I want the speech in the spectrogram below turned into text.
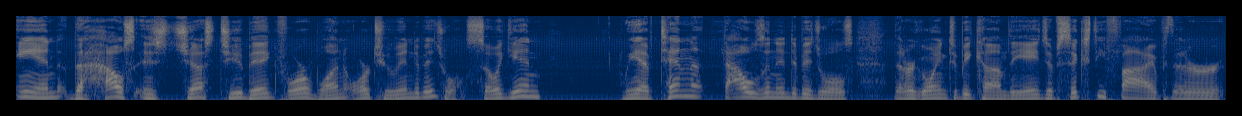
and the house is just too big for one or two individuals. So, again, we have 10,000 individuals that are going to become the age of 65 that are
